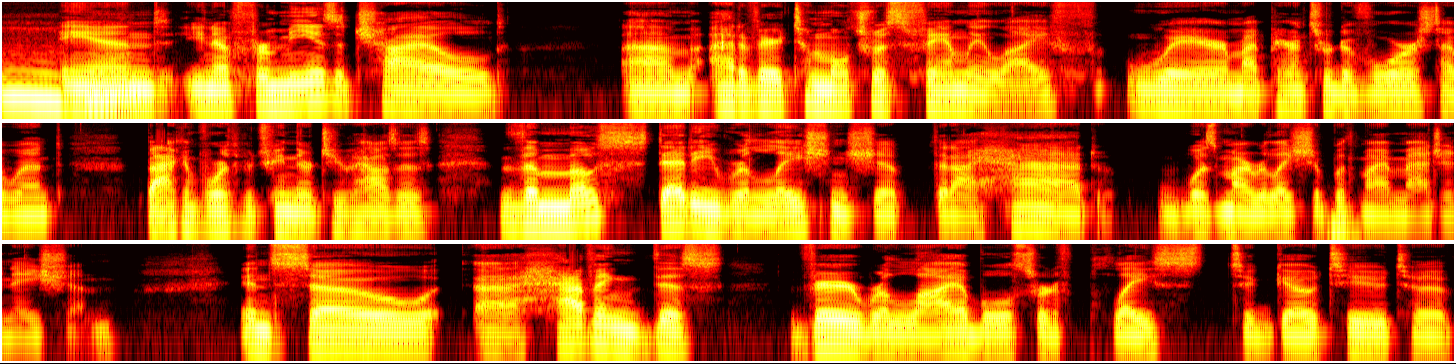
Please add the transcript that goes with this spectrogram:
Mhm. And you know, for me as a child, um, I had a very tumultuous family life where my parents were divorced. I went back and forth between their two houses. The most steady relationship that I had was my relationship with my imagination. And so, uh, having this very reliable sort of place to go to, to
